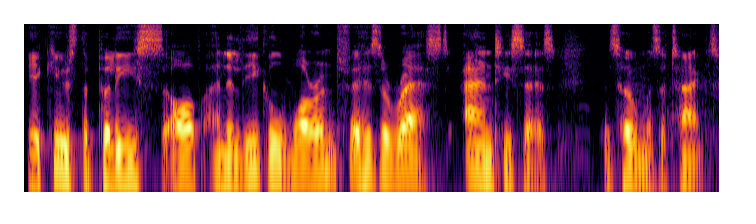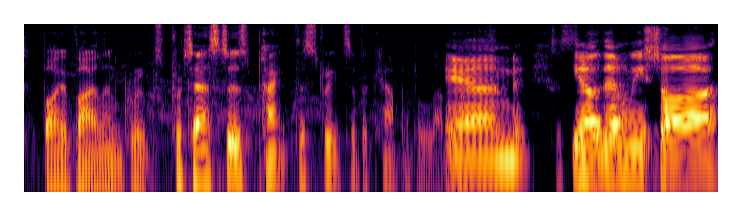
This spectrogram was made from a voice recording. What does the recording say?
he accused the police of an illegal warrant for his arrest. And he says his home was attacked by violent groups. Protesters packed the streets of the capital. And, you know, then we saw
